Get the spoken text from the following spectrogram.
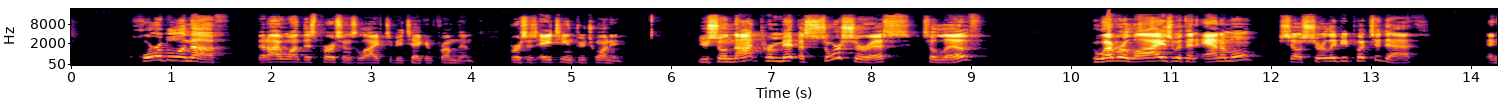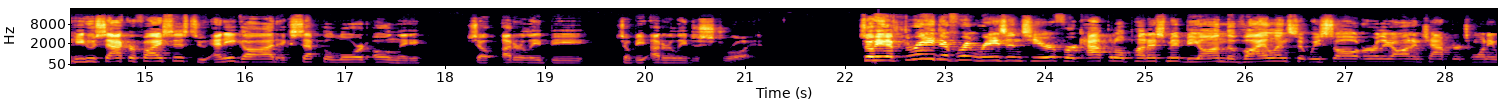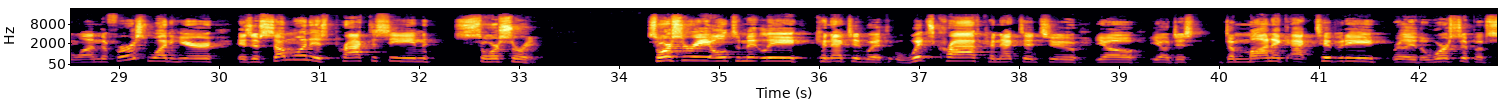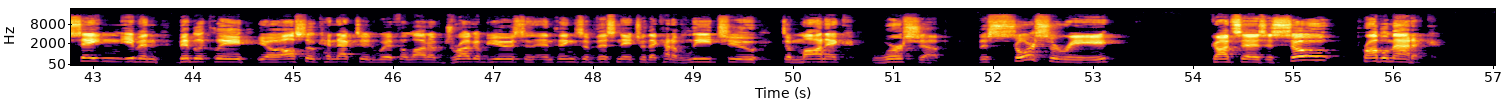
horrible enough that I want this person's life to be taken from them. Verses 18 through 20. You shall not permit a sorceress to live Whoever lies with an animal shall surely be put to death, and he who sacrifices to any god except the Lord only shall utterly be shall be utterly destroyed. So we have three different reasons here for capital punishment beyond the violence that we saw early on in chapter 21. The first one here is if someone is practicing sorcery. Sorcery ultimately connected with witchcraft, connected to, you know, you know, just demonic activity, really the worship of Satan, even biblically, you know, also connected with a lot of drug abuse and, and things of this nature that kind of lead to demonic worship. The sorcery, God says, is so problematic.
